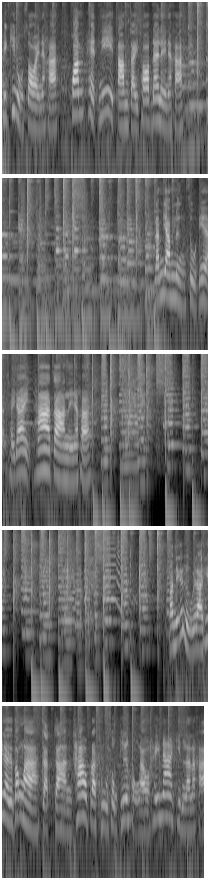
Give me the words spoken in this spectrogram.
พริกขี้หนูซอยนะคะ ความเผ็ดนี่ตามใจชอบได้เลยนะคะ น้ำยำหนึ่งสูตรเนี่ยใช้ได้ 5 จานเลยนะคะ ตอนนี้ก็ถึงเวลาที่เราจะต้องมาจัดจานข้าวปลาทูทรงเครื่องของเราให้น่ากินแล้วนะคะ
